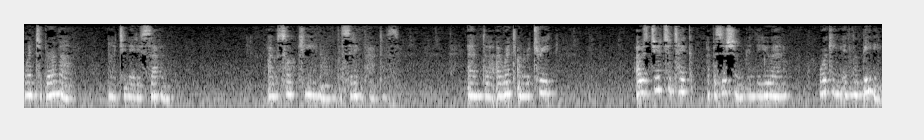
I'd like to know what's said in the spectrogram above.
went to Burma 1987. I was so keen on the sitting practice and uh, I went on a retreat. I was due to take a position in the UN working in Lumbini.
